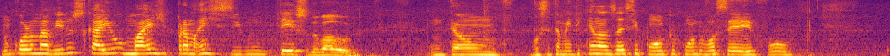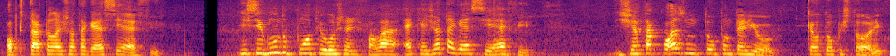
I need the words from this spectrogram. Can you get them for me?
no coronavírus caiu mais para mais de um terço do valor. Então você também tem que analisar esse ponto quando você for optar pela JHSF. E segundo ponto que eu gostaria de falar é que a JHSF já está quase no topo anterior, que é o topo histórico.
